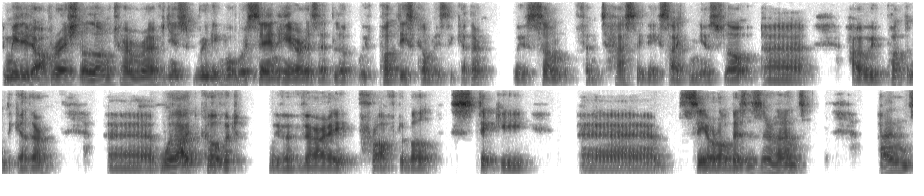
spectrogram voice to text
Immediate operational long-term revenues, really what we're saying here is that, look, we've put these companies together. We have some fantastically exciting news flow, uh, how we put them together. Uh, without COVID, we have a very profitable, sticky uh, CRO business in our hands. And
